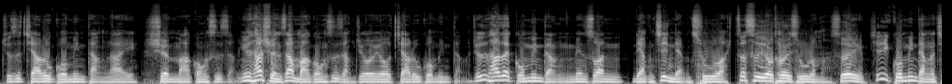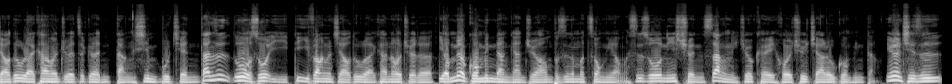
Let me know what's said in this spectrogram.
就是加入国民党来选马公市长，因为他选上马公市长就会又加入国民党，就是他在国民党里面算两进两出啊，这次又退出了嘛，所以其实以国民党的角度来看，会觉得这个人党性不坚，但是如果说以地方的角度来看，会觉得有没有国民党感觉好像不是那么重要嘛，是说你选上你就可以回去加入国民党，因为其实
